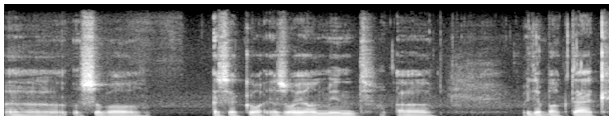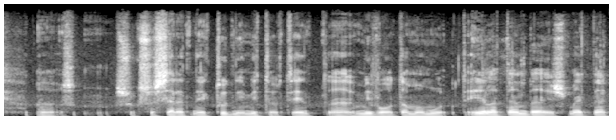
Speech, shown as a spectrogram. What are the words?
Uh, szóval ezek a, ez olyan, mint uh, ugye bakták uh, sokszor szeretnék tudni, mi történt, uh, mi voltam a múlt életemben, és megnek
